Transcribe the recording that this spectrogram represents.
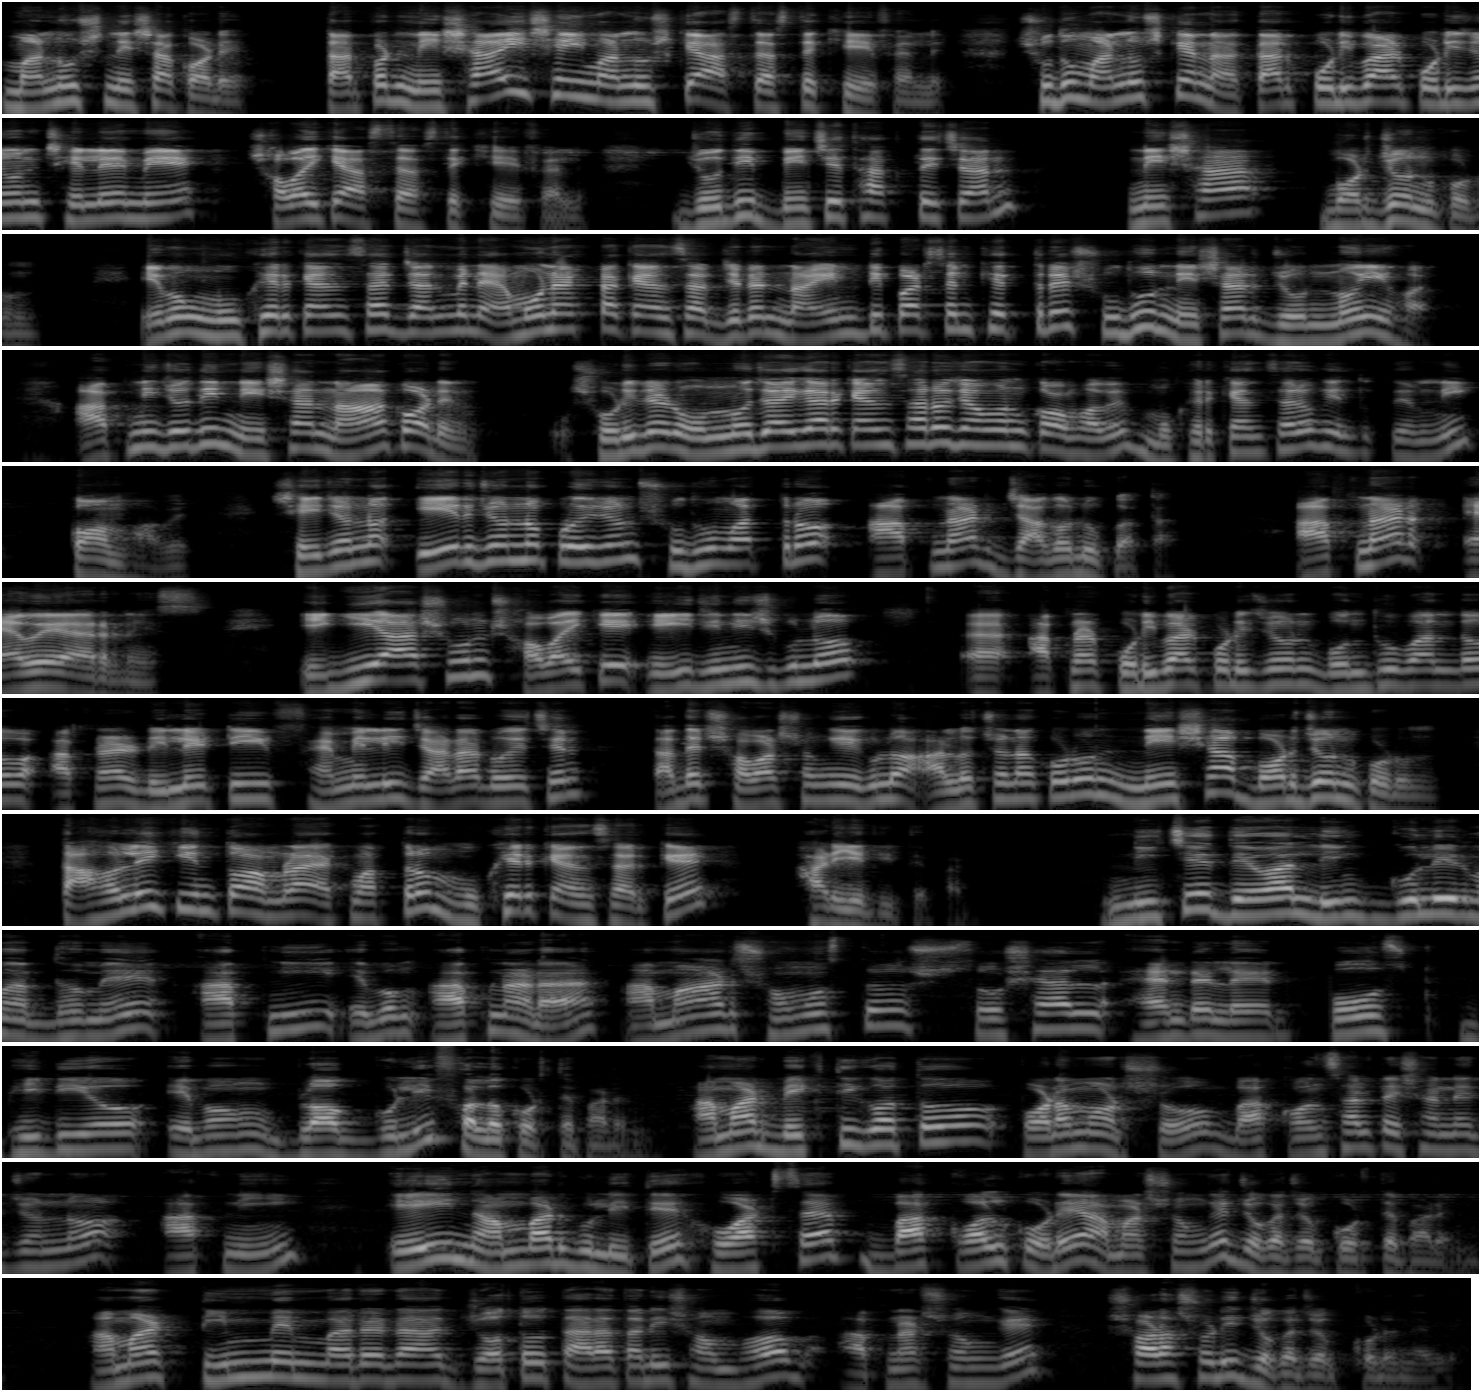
মানুষ নেশা করে, তারপর নেশাই সেই মানুষকে আস্তে আস্তে খেয়ে ফেলে। শুধু মানুষকে না, তার পরিবার, পরিজন, ছেলে, মেয়ে সবাইকে আস্তে আস্তে খেয়ে ফেলে। যদি বেঁচে থাকতে চান, নেশা বর্জন করুন। এবং মুখের ক্যান্সার জানবেন এমন একটা ক্যান্সার যেটা নাইনটি পার্সেন্ট ক্ষেত্রে শুধু নেশার জন্যই হয়। আপনি যদি নেশা না করেন, শরীরের অন্য জায়গার ক্যান্সারও যেমন কম হবে, মুখের ক্যান্সারও কিন্তু তেমনি কম হবে। সেই জন্য এর জন্য প্রয়োজন শুধুমাত্র আপনার জাগরুকতা, আপনার অ্যাওয়ারনেস এগিয়ে আসুন, সবাইকে এই জিনিসগুলো আপনার পরিবার, পরিজন বন্ধু বান্ধব আপনার রিলেটিভ ফ্যামিলি যারা রয়েছেন, তাদের সবার সঙ্গে এগুলো আলোচনা করুন, নেশা বর্জন করুন। তাহলেই কিন্তু আমরা একমাত্র মুখের ক্যান্সারকে হারিয়ে দিতে পারি। নিচে দেওয়া লিঙ্কগুলির মাধ্যমে আপনি এবং আপনারা আমার সমস্ত সোশ্যাল হ্যান্ডেলের পোস্ট, ভিডিও এবং ব্লগগুলি ফলো করতে পারেন। আমার ব্যক্তিগত পরামর্শ বা কনসালটেশনের জন্য আপনি এই নাম্বারগুলিতে হোয়াটসঅ্যাপ বা কল করে আমার সঙ্গে যোগাযোগ করতে পারেন। আমার টিম মেম্বারেরা যত তাড়াতাড়ি সম্ভব আপনার সঙ্গে সরাসরি যোগাযোগ করে নেবে।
